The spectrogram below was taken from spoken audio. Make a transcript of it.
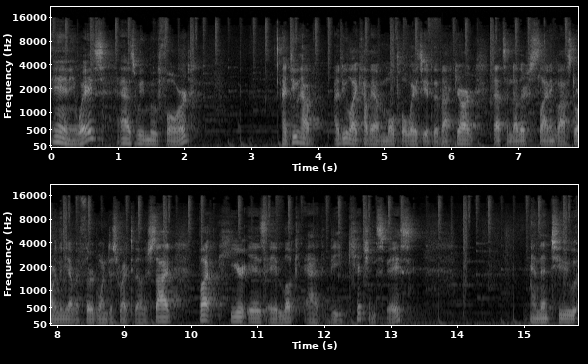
anyways, as we move forward, I do have I do like how they have multiple ways to get to the backyard. That's another sliding glass door, and then you have a third one just right to the other side. But here is a look at the kitchen space. And then to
